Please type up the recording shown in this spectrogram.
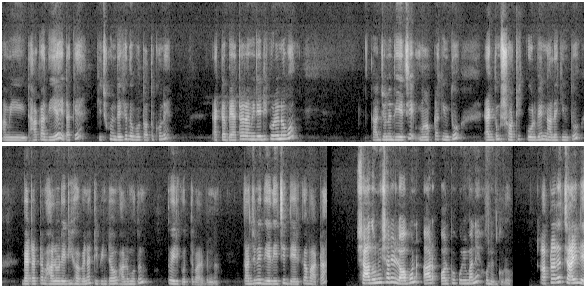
আমি ঢাকা দিয়ে এটাকে কিছুক্ষণ রেখে দেবো। ততক্ষণে একটা ব্যাটার আমি রেডি করে নেব। তার জন্য দিয়েছি। মাপটা কিন্তু একদম সঠিক করবেন, নালে কিন্তু ব্যাটারটা ভালো রেডি হবে না, টিফিনটাও ভালো মতন তৈরি করতে পারবেন না। তার জন্য দিয়ে দিয়েছি দেড় কাপ আটা। স্বাদ অনুসারে লবণ আর অল্প পরিমাণে হলুদ গুঁড়ো। আপনারা চাইলে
